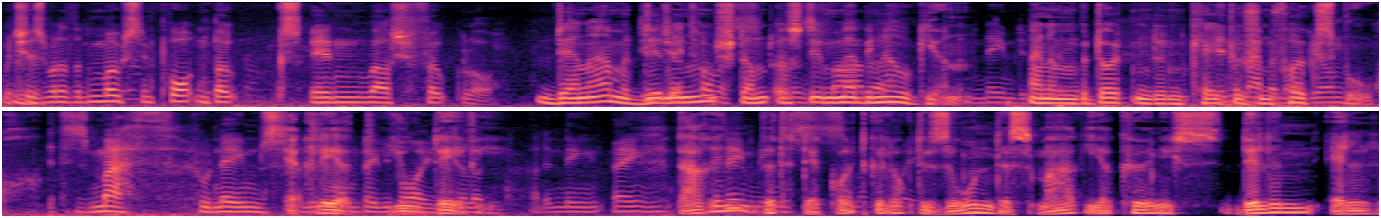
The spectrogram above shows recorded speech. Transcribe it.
which is one of the most important books in Welsh folklore. Der Name Dylan stammt aus dem Mabinogion, einem bedeutenden keltischen Volksbuch. Erklärt Hugh Davy. Darin wird der goldgelockte Sohn des Magierkönigs Dylan El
